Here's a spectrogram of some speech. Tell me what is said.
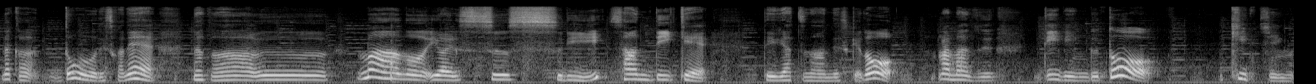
う。なんかどうですかね。なんかうーんまああのいわゆるス 3?3DK っていうやつなんですけど、まあ、まずリビングとキッチン。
